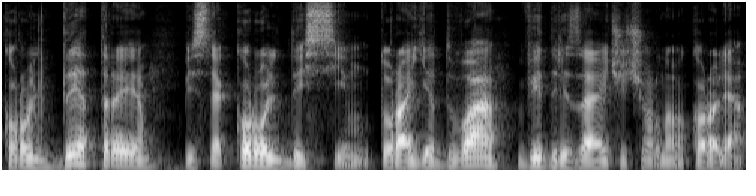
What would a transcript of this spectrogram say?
король d3, після король d7, тура e2, відрізаючи чорного короля.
